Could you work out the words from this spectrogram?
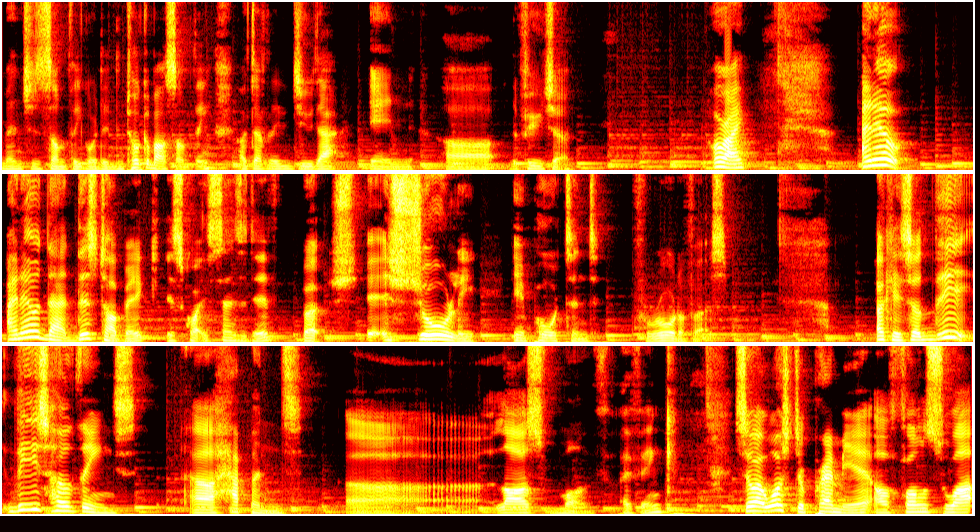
mention something or didn't talk about something, I'll definitely do that in uh, the future. Alright, I know. I know that this topic is quite sensitive, but sh- it is surely important for all of us. Okay, so the, these whole things uh, happened uh, last month, I think. So I watched the premiere of Francois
